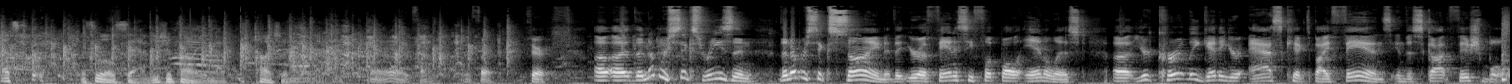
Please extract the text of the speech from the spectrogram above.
that's that's a little sad. You should probably know. Probably should know that. All right, fine, fair, fair. Uh, uh, the number six reason, the number six sign that you're a fantasy football analyst, uh, you're currently getting your ass kicked by fans in the Scott Fish Bowl. Yeah,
